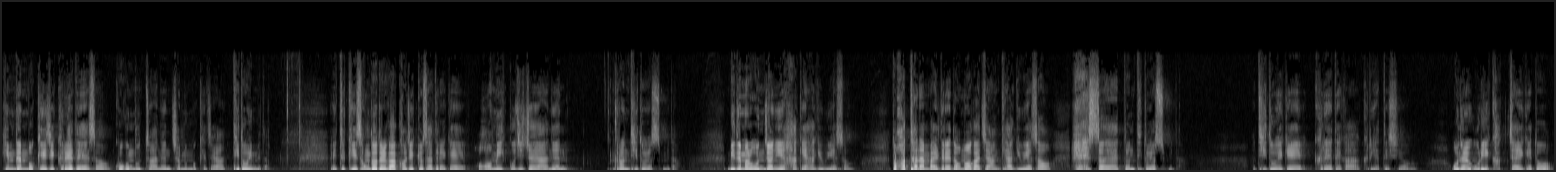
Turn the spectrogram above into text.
힘든 목회지 글에 대해서 고군분투하는 젊은 목회자 디도입니다. 특히 성도들과 거짓 교사들에게 엄히 꾸짖어야 하는 그런 디도였습니다. 믿음을 온전히 하게 하기 위해서 또 허탄한 말들에 넘어가지 않게 하기 위해서 애써야 했던 디도였습니다. 디도에게 그레데가 그리했듯이요. 오늘 우리 각자에게도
